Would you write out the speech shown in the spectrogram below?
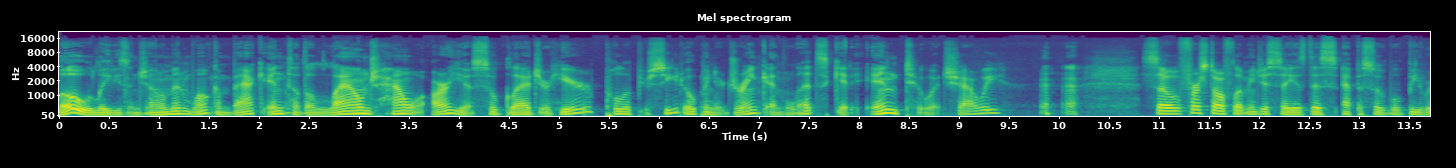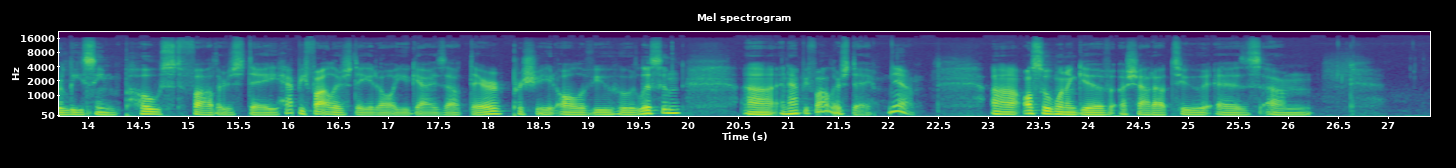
Hello, ladies and gentlemen. Welcome back into the lounge. How are you? So glad you're here. Pull up your seat, open your drink, and let's get into it, shall we? so, first off, let me just say is this episode will be releasing post Father's Day. Happy Father's Day to all you guys out there. Appreciate all of you who listen, uh, and happy Father's Day. Yeah. Uh, also, want to give a shout out to as um,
